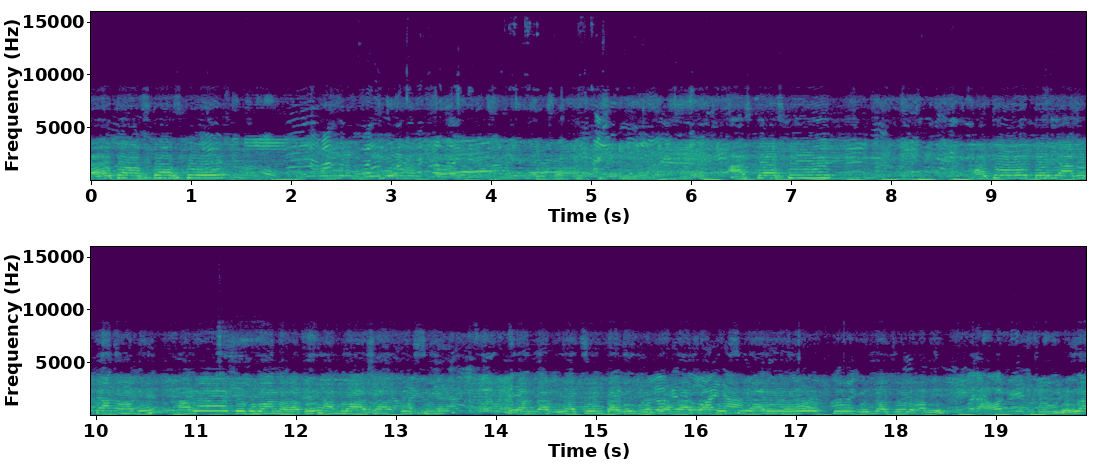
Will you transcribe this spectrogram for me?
এই আস্তে আস্তে। আস্তে আস্তে। হয়তো দড়ি আরও টান হবে, আরও বেগবান হবে, আমরা আশা করছি যারা ঘুরাচ্ছেন, তাদের প্রতি আমরা আশা করছি, আরও একটু গোল্লা হবে। গোল্লা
